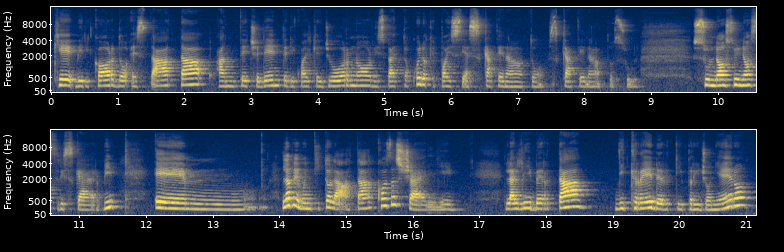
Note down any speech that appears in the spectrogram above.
che vi ricordo è stata antecedente di qualche giorno rispetto a quello che poi si è scatenato, scatenato sul, sul no, sui nostri schermi, e um, l'avevo intitolata Cosa scegli? La libertà di crederti prigioniero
